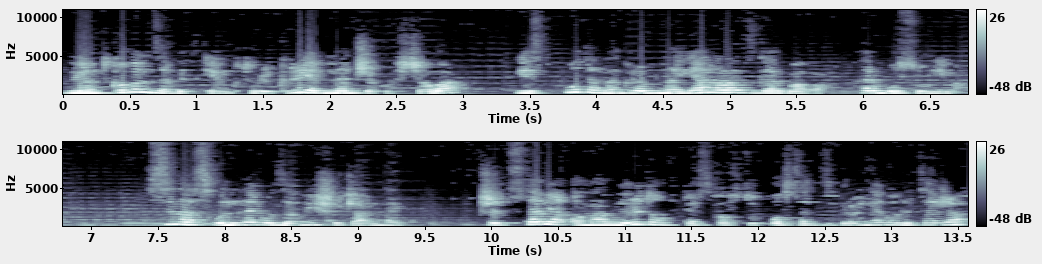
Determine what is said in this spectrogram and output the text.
Wyjątkowym zabytkiem, który kryje wnętrze kościoła, jest płyta nagrobna Jana z Garbowa, herbu Sulima, syna słynnego Zawiszy Czarnego. Przedstawia ona wyrytą w piaskowcu postać zbrojnego rycerza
